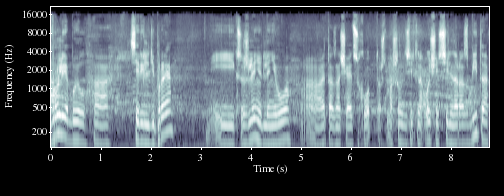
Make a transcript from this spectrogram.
В руле был э, Сириль Дипре, и, к сожалению, для него э, это означает сход, потому что машина действительно очень сильно разбита,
